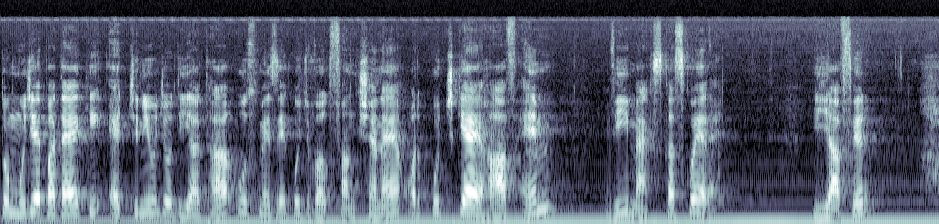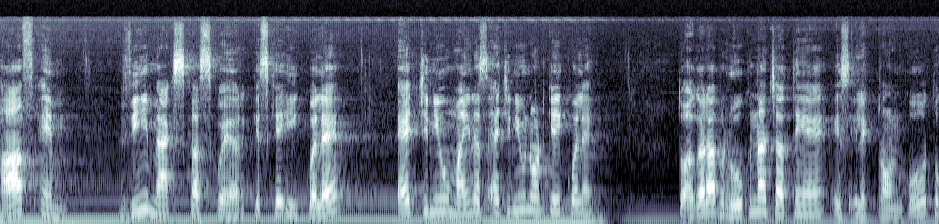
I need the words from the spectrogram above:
तो मुझे पता है कि एच न्यू जो दिया था, उसमें से कुछ वर्क फ़ंक्शन है और कुछ क्या है? हाफ़ एम वी मैक्स का स्क्वायर है। या फिर हाफ़ एम वी मैक्स का स्क्वायर किसके इक्वल है? H nu minus h nu naught के इक्वल है। तो अगर आप रोकना चाहते हैं इस इलेक्ट्रॉन को तो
